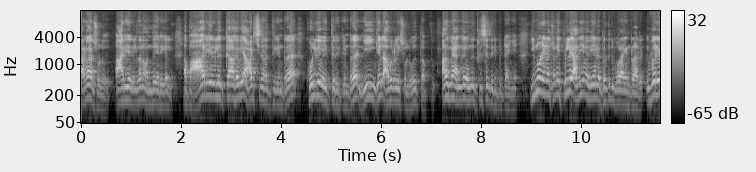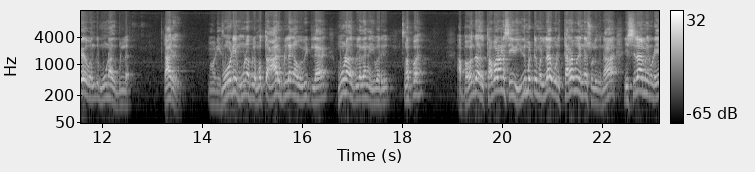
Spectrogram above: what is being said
வரலாறு சொல்லுது. ஆரியர்கள் தானே வந்தேரிகள் அப்போ ஆரியர்களுக்காகவே ஆட்சி நடத்துகின்ற கொள்கை வைத்திருக்கின்ற நீங்கள் அவர்களை சொல்வது தப்பு. அதுமாதிரி அங்கே வந்து திசை திருப்பிட்டாங்க. இன்னொன்று என்ன சொன்னேன் பிள்ளை அதிகமாக வேலை பெற்றுட்டு போகிறாங்கன்றாரு இவரே வந்து மூணாவது பிள்ளை. யார்? மோடி மோடி மூணாவது பிள்ளை. மொத்தம் ஆறு பிள்ளைங்க அவங்க வீட்டில் மூணாவது பிள்ளை தாங்க இவர். அப்போ? அப்போ வந்து அது தவறான செய்தி. இது மட்டுமல்ல ஒரு தரவு என்ன சொல்லுதுன்னா இஸ்லாமியனுடைய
